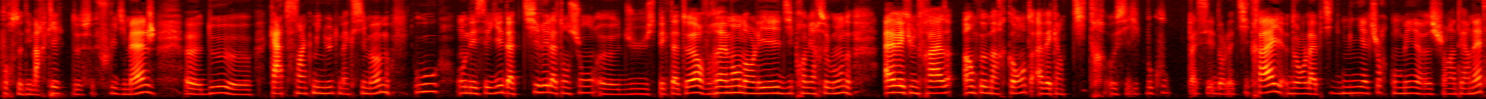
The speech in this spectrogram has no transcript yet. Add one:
pour se démarquer de ce flux d'images euh, de 4-5 euh, minutes maximum où on essayait d'attirer l'attention euh, du spectateur vraiment dans les 10 premières secondes avec une phrase un peu marquante, avec un titre aussi, beaucoup passé dans la titraille, dans la petite miniature qu'on met sur Internet,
